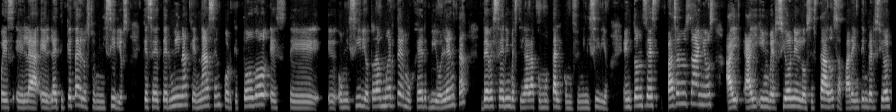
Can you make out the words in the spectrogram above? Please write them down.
pues la, la, etiqueta de los feminicidios, que se determina que nacen porque todo este homicidio, toda muerte de mujer violenta debe ser investigada como tal, como feminicidio. Entonces, pasan los años, hay, inversión en los estados, aparente inversión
